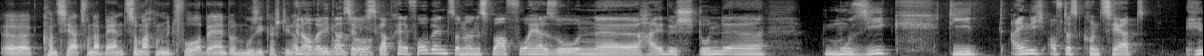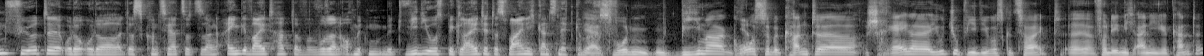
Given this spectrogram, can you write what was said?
äh, Konzert von der Band zu machen mit Vorband und Musiker stehen Genau, auf der weil die gab es ja nicht. so. Es gab keine Vorband, sondern es war vorher so eine halbe Stunde Musik, die eigentlich auf das Konzert hinführte oder, oder das Konzert sozusagen eingeweiht hat. Da wurde dann auch mit, mit Videos begleitet. Das war eigentlich ganz nett gemacht. Ja, es wurden mit Beamer große, bekannte, schräge YouTube-Videos gezeigt, äh, von denen ich einige kannte,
